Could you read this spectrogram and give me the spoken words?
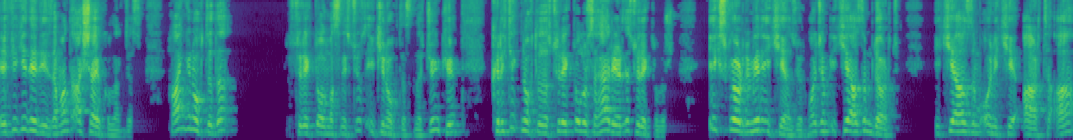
F2 dediği zaman da aşağıyı kullanacağız. Hangi noktada sürekli olmasını istiyoruz? 2 noktasında. Çünkü kritik noktada sürekli olursa her yerde sürekli olur. X gördüğüm yere 2 yazıyorum. Hocam 2 yazdım 4. 2 yazdım 12 artı A.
